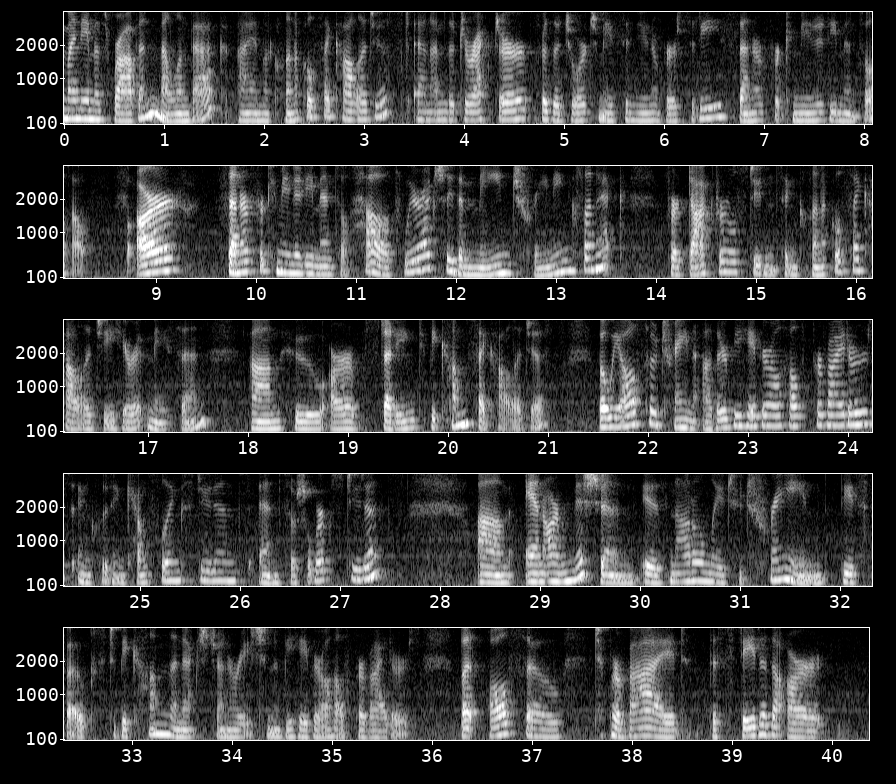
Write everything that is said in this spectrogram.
My name is Robyn Mehlenbeck. I am a clinical psychologist and I'm the director for the George Mason University Center for Community Mental Health. Our Center for Community Mental Health, we're actually the main training clinic for doctoral students in clinical psychology here at Mason um, who are studying to become psychologists. But we also train other behavioral health providers, including counseling students and social work students. Um, and our mission is not only to train these folks to become the next generation of behavioral health providers, but also to provide the state of the art,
